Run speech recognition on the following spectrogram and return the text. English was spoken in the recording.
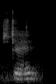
Stay.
